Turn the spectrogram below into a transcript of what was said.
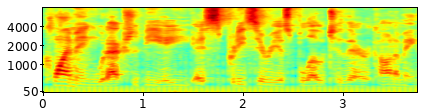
climbing would actually be a pretty serious blow to their economy.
